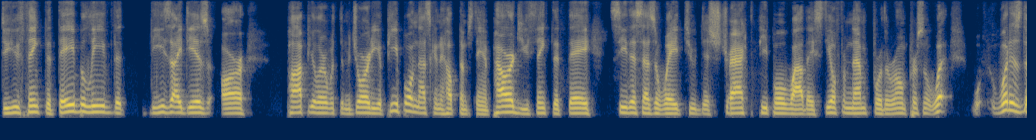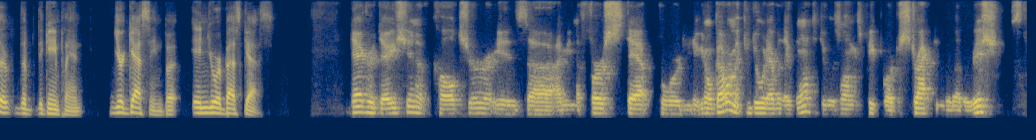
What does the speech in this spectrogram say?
do you think that they believe that these ideas are popular with the majority of people and that's going to help them stay in power? Do you think that they see this as a way to distract people while they steal from them for their own personal what what is the the, the game plan you're guessing, but in your best guess. Degradation of culture is, uh, I mean, the first step toward, you know, government can do whatever they want to do as long as people are distracted with other issues.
